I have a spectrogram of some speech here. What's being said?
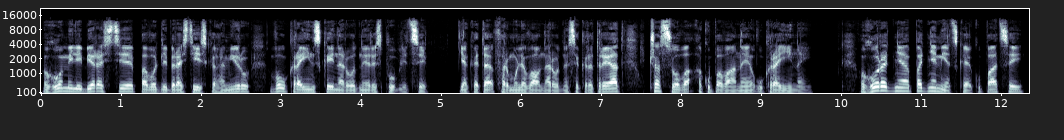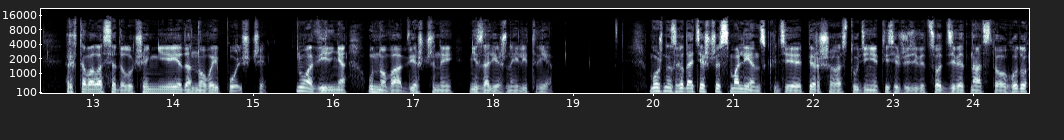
Гомелі берасце паводле берасцейскага міру ва ўкраінскай народнай рэспубліцы, як это фармуляваў народны сакратарыят часова акупаваная ўкраінай. Горадня пад нямецкай акупацыяй рыхтавалася далучэнне яе да новай польшчы ну а вільня у новаабвешчанай незалежнай літве. Можна згадаць яшчэ смаленск, дзе першага студзеня 1919 году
